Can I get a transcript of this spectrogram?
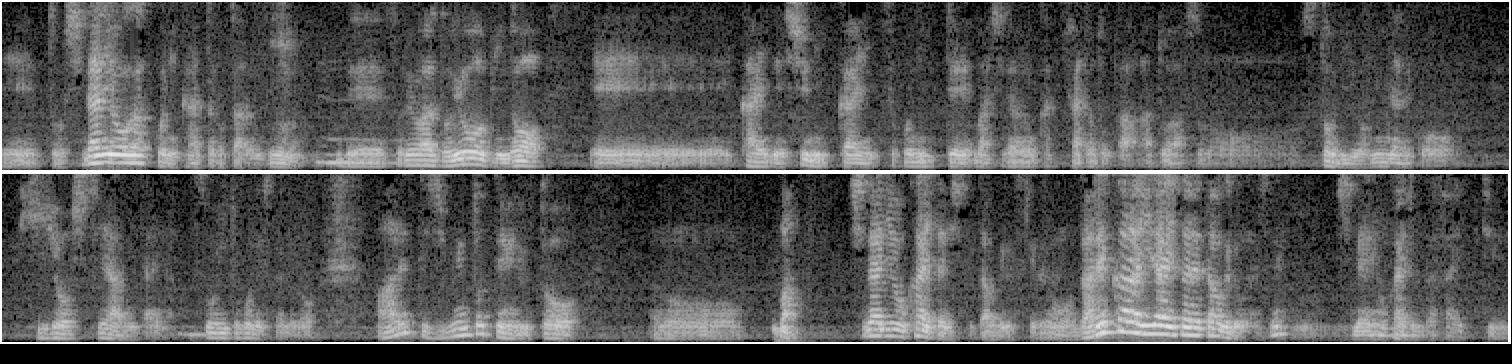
えー、とシナリオ学校に通ったことあるんです。よ、うん。でそれは土曜日の、えー会で週に1回そこに行って、まあ、シナリオの書き方とかあとはそのストーリーをみんなでこう批評してやみたいな、うん。そういうところでしたけどあれって自分にとってみるとあのーまあシナリオを書いたりしてたわけですけれども誰から依頼されたわけでもないですね。シナリオを書いてくださいっていう。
